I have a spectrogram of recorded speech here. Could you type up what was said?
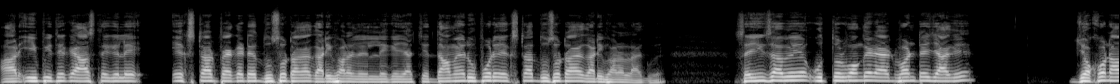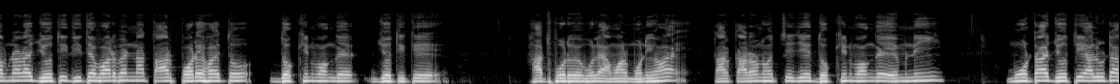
আর ইউপি থেকে আসতে গেলে এক্সট্রার প্যাকেটে দুশো টাকা গাড়ি ভাড়া লেগে যাচ্ছে। দামের উপরে এক্সট্রা দুশো টাকা গাড়ি ভাড়া লাগবে। সেই হিসাবে উত্তরবঙ্গের অ্যাডভান্টেজ আগে। যখন আপনারা জ্যোতি দিতে পারবেন না, তারপরে হয়তো দক্ষিণবঙ্গের জ্যোতিতে হাত পড়বে বলে আমার মনে হয়। তার কারণ হচ্ছে যে দক্ষিণবঙ্গে এমনি মোটা জ্যোতি আলুটা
